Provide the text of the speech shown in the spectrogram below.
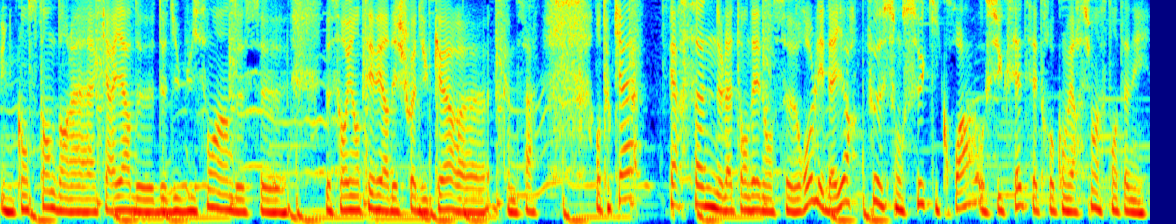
une constante dans la carrière de, Dubuisson hein, de, s'orienter vers des choix du cœur comme ça. En tout cas, Personne ne l'attendait dans ce rôle et d'ailleurs peu sont ceux qui croient au succès de cette reconversion instantanée.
